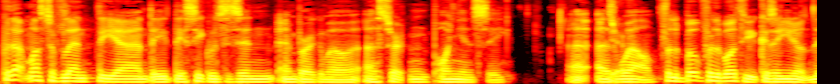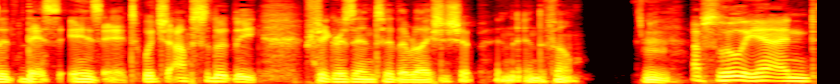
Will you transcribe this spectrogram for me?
But that must have lent the uh, the, the sequences in, in Bergamo a certain poignancy. Uh, as well for the both for the both of you because you know th- this is it, which absolutely figures into the relationship in in the film. Absolutely, yeah, and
